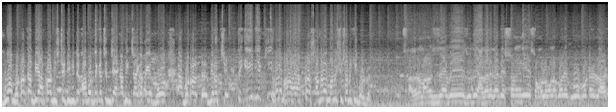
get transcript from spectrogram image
ভুয়ো ভোটার কার্ড দিয়ে আপনারা নিশ্চয়ই টিভিতে খবর দেখেছেন যে একাধিক জায়গা থেকে ভুয়ো ভোটার বেরোচ্ছে। তো এই নিয়ে কি হলে ভালো হয়? আপনারা সাধারণ মানুষ হিসাবে কি বলবেন? সাধারণ মানুষ হিসাবে যদি আধার কার্ডের সঙ্গে সংলগ্ন করে ভুয়ো ভোটার কার্ড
